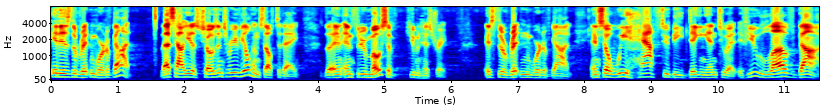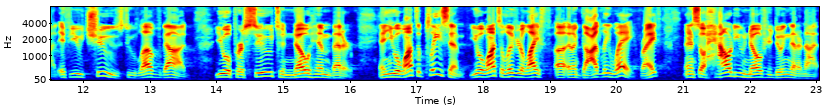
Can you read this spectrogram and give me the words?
It is the written word of God. That's how he has chosen to reveal himself today and, through most of human history. It's the written word of God. And so we have to be digging into it. If you love God, if you choose to love God, you will pursue to know him better. And you will want to please him. You will want to live your life uh, in a godly way, right? And so, how do you know if you're doing that or not?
